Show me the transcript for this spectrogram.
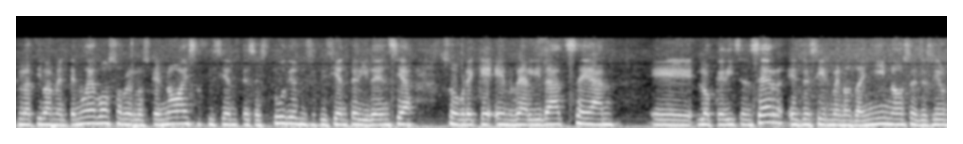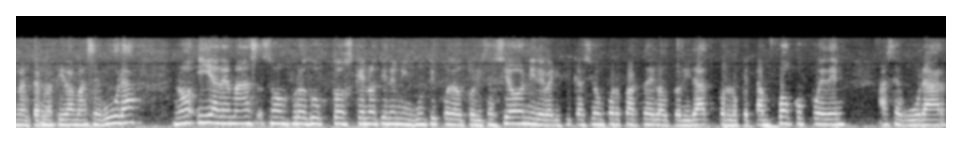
relativamente nuevos, sobre los que no hay suficientes estudios ni suficiente evidencia sobre que en realidad sean eh, lo que dicen ser, es decir, menos dañinos, es decir, una alternativa más segura, ¿no? Y además son productos que no tienen ningún tipo de autorización ni de verificación por parte de la autoridad, por lo que tampoco pueden asegurar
